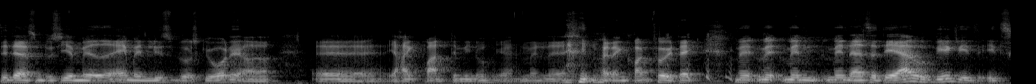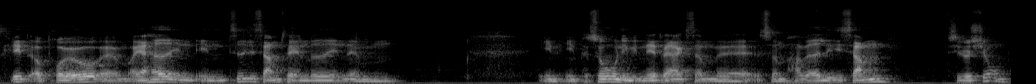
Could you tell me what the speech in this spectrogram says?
Det der, som du siger, med af med den lyseblå skjorte, og øh, jeg har ikke brændt dem endnu, ja, men øh, nu er der en grøn på i dag. Men, men, men, men altså, det er jo virkelig et, et skridt at prøve, øh, og jeg havde en, en tidlig samtale med en... Øh, en, en person i mit netværk, som, øh, som har været lidt i samme situation.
